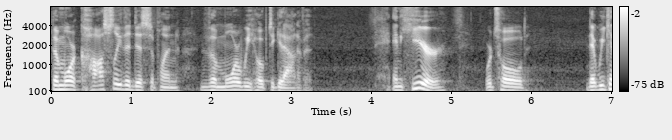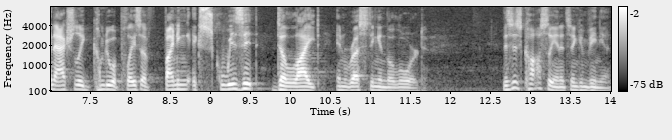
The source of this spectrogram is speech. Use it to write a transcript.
The more costly the discipline, the more we hope to get out of it. And here, we're told that we can actually come to a place of finding exquisite delight in resting in the Lord. This is costly and it's inconvenient.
